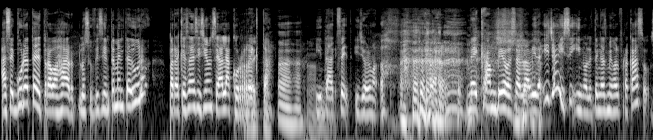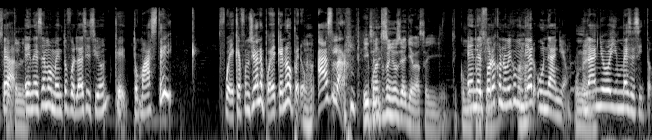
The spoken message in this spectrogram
asegúrate de trabajar lo suficientemente dura para que esa decisión sea la correcta. Ajá. Y that's it. Y yo ugh. me cambió esa la vida. Y ya, y sí, y no le tengas miedo al fracaso. O sea, Totalmente. en ese momento fue la decisión que tomaste puede que funcione, puede que no, pero Ajá. hazla. ¿Y cuántos años ya llevas ahí? como En el Foro? Económico. Mundial, un año. Un Un, año. año. y un mesecito.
